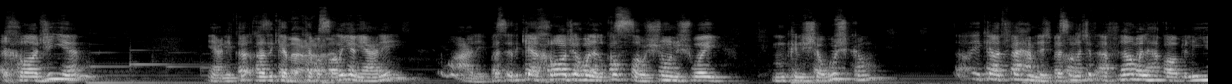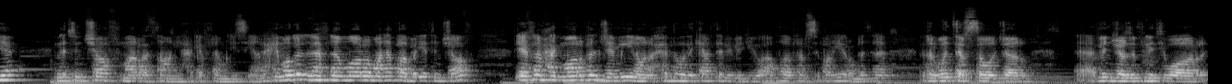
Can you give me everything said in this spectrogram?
اخراجيا يعني قصدي. كبصريا يعني ما عليه. بس كإخراجه هو للقصه وشلون شوي ممكن يشوشكم يمكن اتفهم ليش بس أنا أشوف أفلام لها قابلية انها تنشاف مرة ثانية حق أفلام دي سي. أنا الحين ما أقول إن أفلام مارفل ما لها قابلية تنشاف. في أفلام حق مارفل جميلة وأنا أحبها وذكرتها في فيديو أفضل أفلام super hero مثل مثل وينتر سولجر افنجرز انفنتي وار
